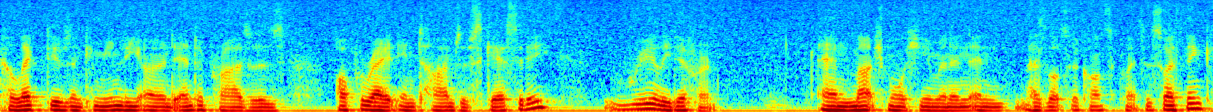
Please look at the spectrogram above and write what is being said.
collectives and community-owned enterprises operate in times of scarcity, really different and much more human and, and has lots of consequences. So I think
